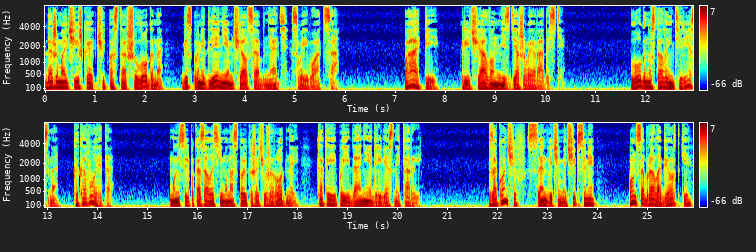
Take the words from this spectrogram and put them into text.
Даже мальчишка, чуть постарше Логана, без промедления мчался обнять своего отца. «Папи!» — кричал он, не сдерживая радости. Логану стало интересно, каково это. Мысль показалась ему настолько же чужеродной, как и поедание древесной коры. Закончив с сэндвичем и чипсами, он собрал обертки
